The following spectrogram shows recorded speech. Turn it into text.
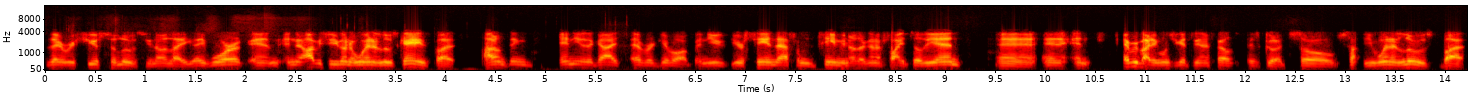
they refuse to lose. You know, like they work, and and obviously you're going to win and lose games, but I don't think any of the guys ever give up, and you you're seeing that from the team. You know, they're going to fight till the end, and and and everybody once you get to the NFL is good. So, so you win and lose, but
